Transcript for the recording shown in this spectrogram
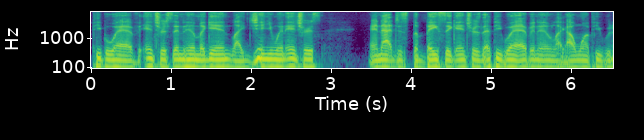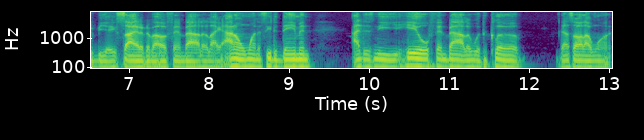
people have interest in him again, like genuine interest, and not just the basic interest that people have in him. Like I want people to be excited about Finn Balor. Like I don't want to see the demon. I just need heel Finn Balor with the club. That's all I want.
